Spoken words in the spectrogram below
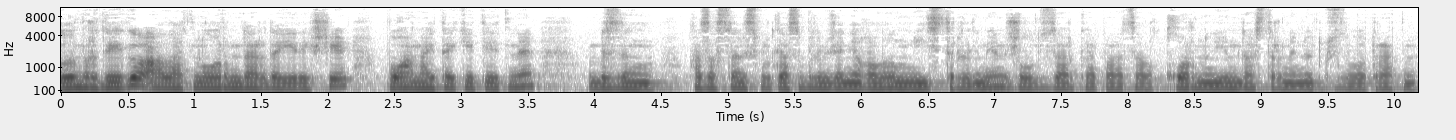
өмірдегі алатын орындары да ерекше. Бұған айта кететіні біздің қазақстан республикасы білім және ғылым министрлігі мен жұлдыздар корпорациялық қорының ұйымдастыруымен өткізіліп отыратын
